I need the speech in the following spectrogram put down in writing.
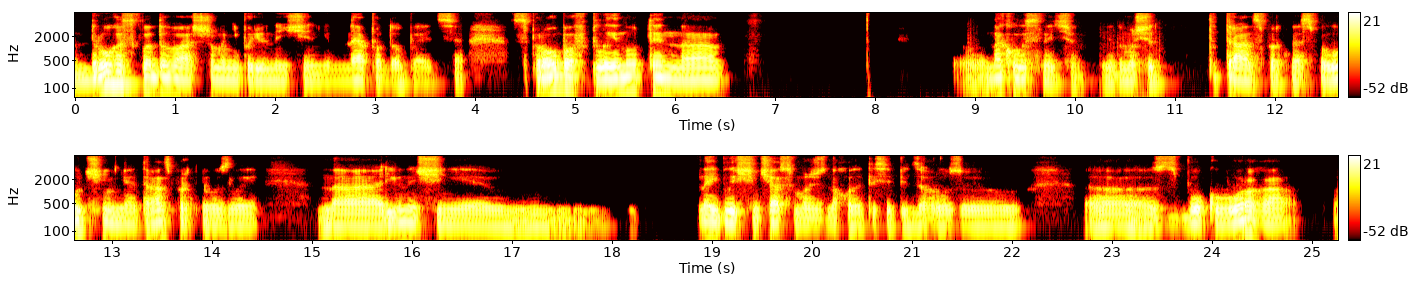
Друга складова, що мені по Рівненщині не подобається, спроба вплинути на, на колесницю. Я думаю, що транспортне сполучення, транспортні вузли на Рівненщині найближчим часом може знаходитися під загрозою е, з боку ворога, е,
